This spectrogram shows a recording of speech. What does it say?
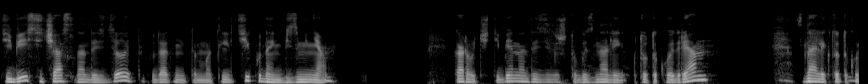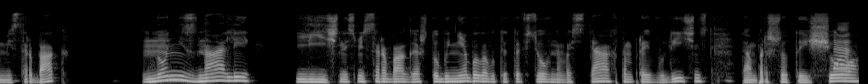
Тебе сейчас надо сделать, ты куда-то там отлети куда-нибудь без меня. Короче, тебе надо сделать, чтобы знали, кто такой Адриан, знали, кто такой мистер Баг, но не знали личность мистера Бага, чтобы не было вот это все в новостях, там про его личность, там про что-то еще.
